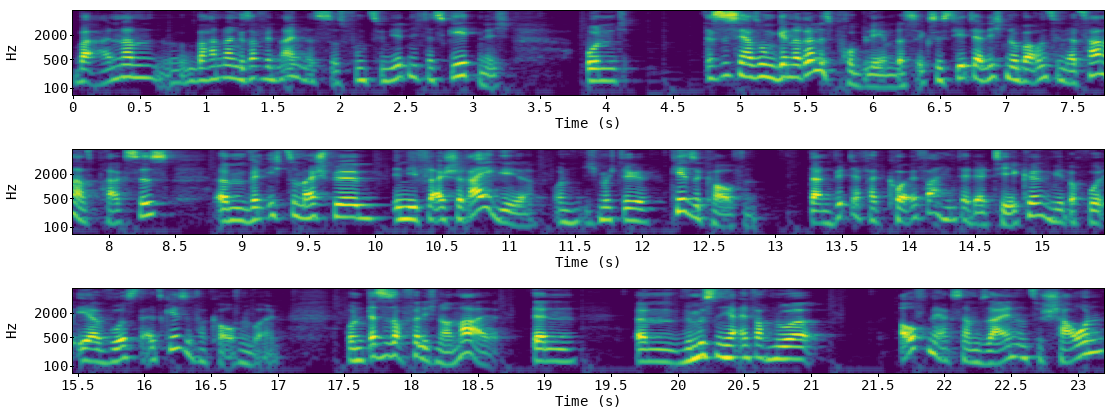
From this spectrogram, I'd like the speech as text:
bei anderen Behandlern gesagt wird, nein, das, das funktioniert nicht, das geht nicht. Und das ist ja so ein generelles Problem. Das existiert ja nicht nur bei uns in der Zahnarztpraxis. Ähm, wenn ich zum Beispiel in die Fleischerei gehe und ich möchte Käse kaufen, dann wird der Verkäufer hinter der Theke mir doch wohl eher Wurst als Käse verkaufen wollen. Und das ist auch völlig normal, denn ähm, wir müssen hier einfach nur aufmerksam sein und zu schauen,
